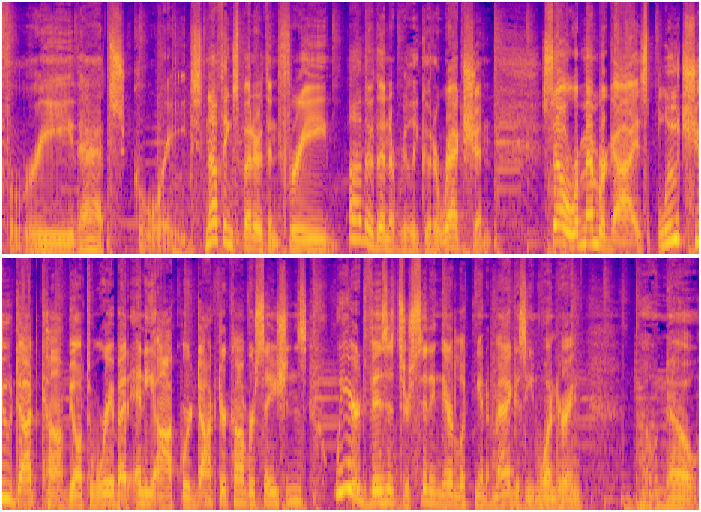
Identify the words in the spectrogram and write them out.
free. That's great. Nothing's better than free, other than a really good erection. So remember, guys, bluechew.com. You don't have to worry about any awkward doctor conversations, weird visits, or sitting there looking at a magazine wondering, oh no,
